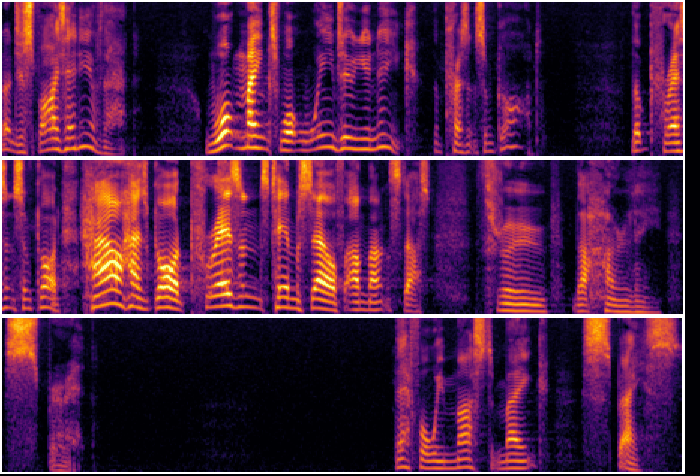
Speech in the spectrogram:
Don't despise any of that. What makes what we do unique? The presence of God. The presence of God. How has God presenced himself amongst us? Through the Holy Spirit. Therefore, we must make space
